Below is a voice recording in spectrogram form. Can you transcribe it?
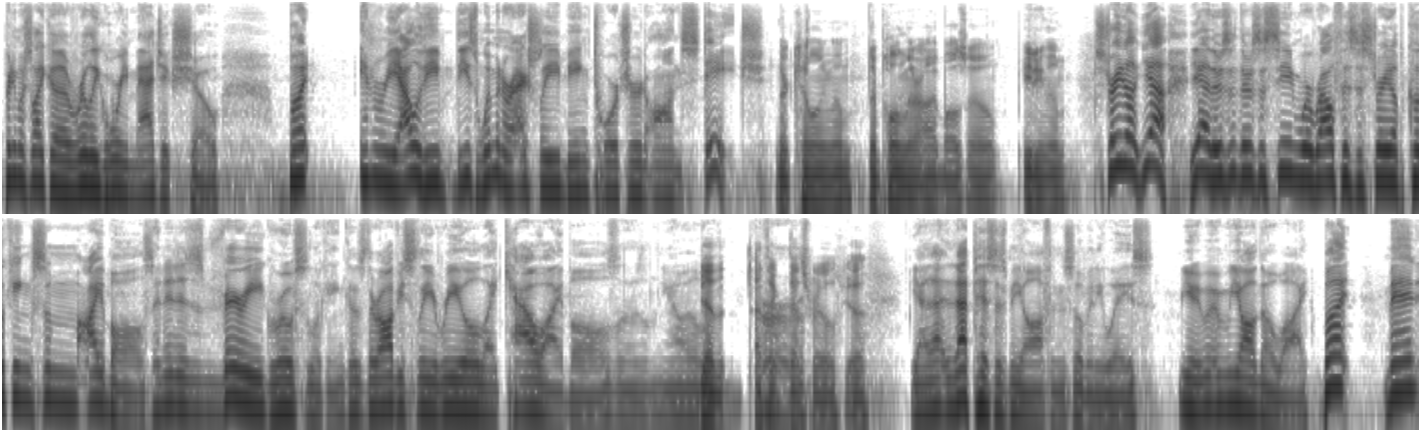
pretty much like a really gory magic show. But in reality, these women are actually being tortured on stage. They're killing them. They're pulling their eyeballs out, eating them. Straight up, yeah, yeah. There's a, there's a scene where Ralph is just straight up cooking some eyeballs, and it is very gross looking because they're obviously real like cow eyeballs. uh, You know. Yeah, th- I think that's real. Yeah. Yeah, that that pisses me off in so many ways. You know, we all know why. But man,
